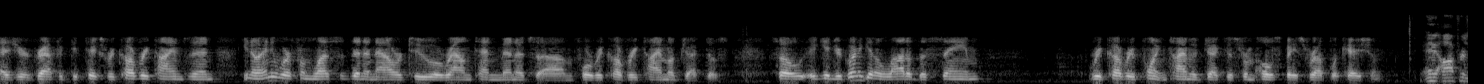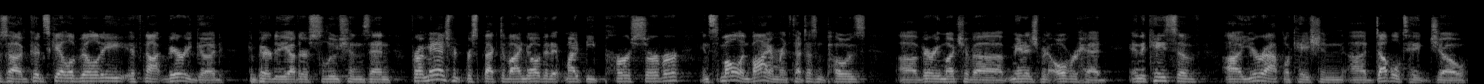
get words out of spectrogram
as your graphic depicts recovery times in, you know, anywhere from less than an hour to around 10 minutes um, for recovery time objectives. So again, you're going to get a lot of the same recovery point and time objectives from host-based replication. It offers uh, good scalability, if not very good, compared to the other solutions. And from a management perspective, I know that it might be per server. In small environments, that doesn't pose uh, very much of a management overhead. In the case of uh, your application, uh, DoubleTake, Joe,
